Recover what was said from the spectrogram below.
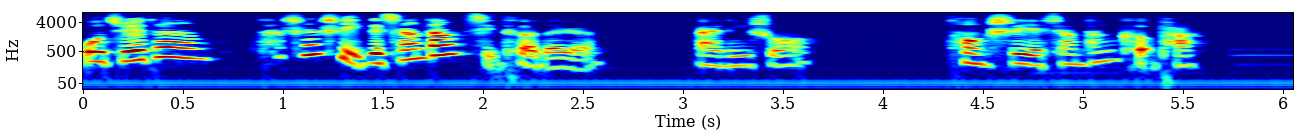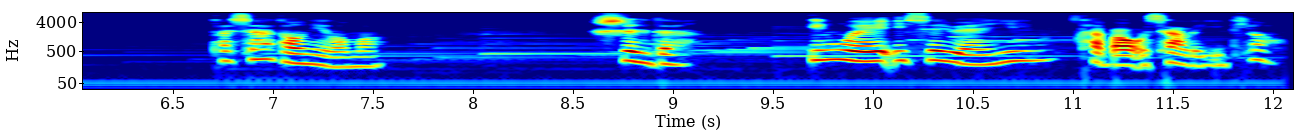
我觉得他真是一个相当奇特的人，艾丽说，同时也相当可怕。他吓到你了吗？是的，因为一些原因，他把我吓了一跳。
